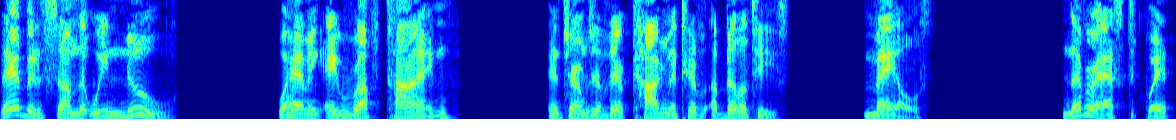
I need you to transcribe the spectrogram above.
There have been some that we knew were having a rough time in terms of their cognitive abilities. Males. Never asked to quit.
